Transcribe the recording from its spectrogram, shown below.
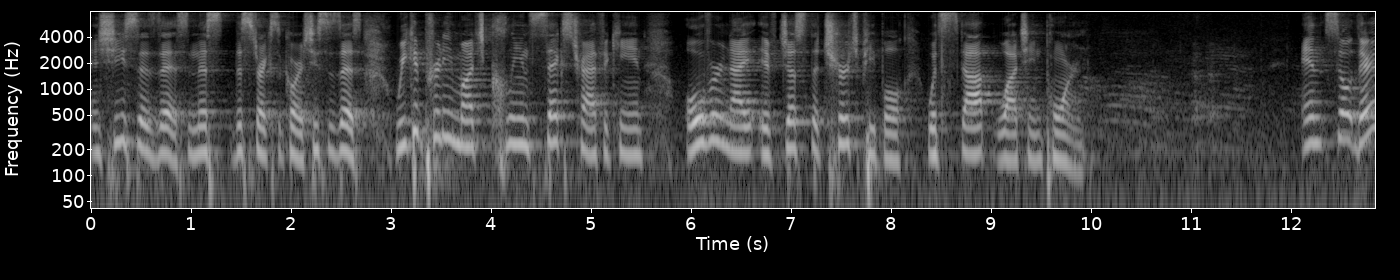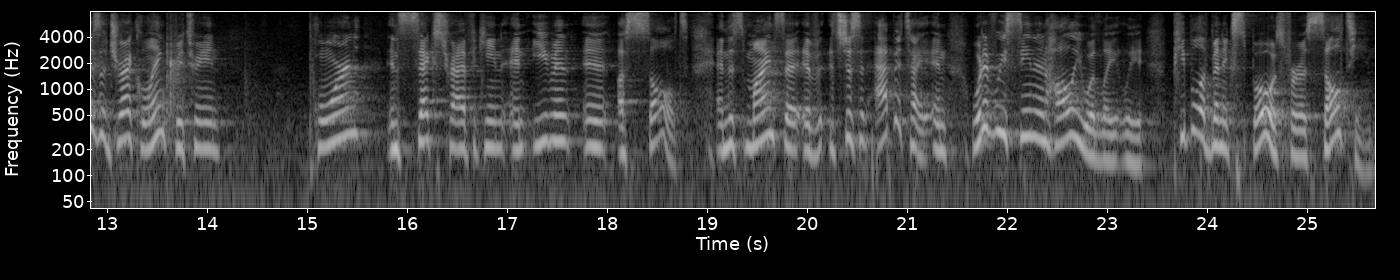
And she says this, and this, this strikes the chord. She says this We could pretty much clean sex trafficking overnight if just the church people would stop watching porn. And so there's a direct link between porn and sex trafficking and even in assault. And this mindset of it's just an appetite. And what have we seen in Hollywood lately? People have been exposed for assaulting.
